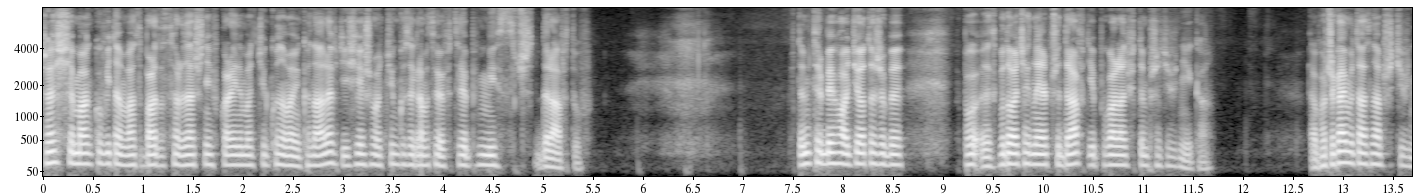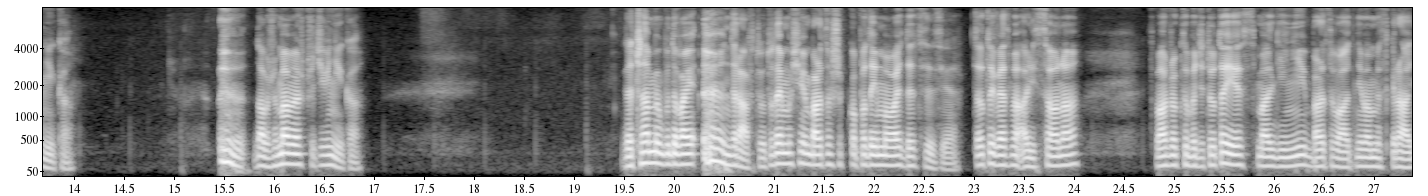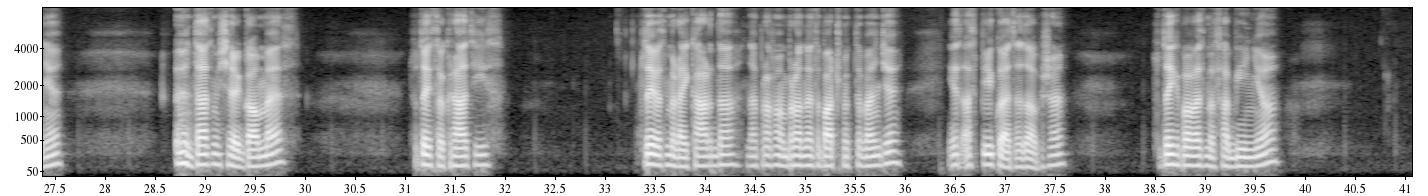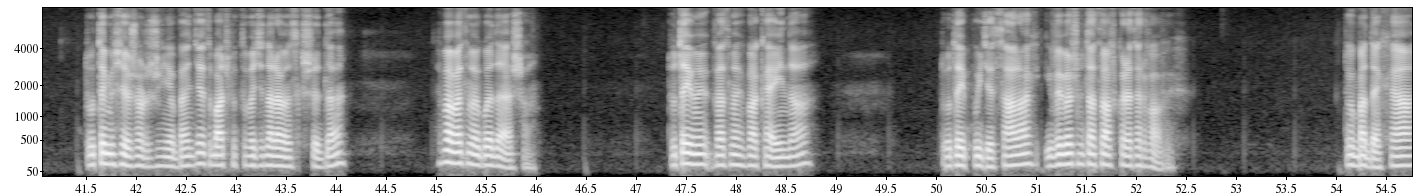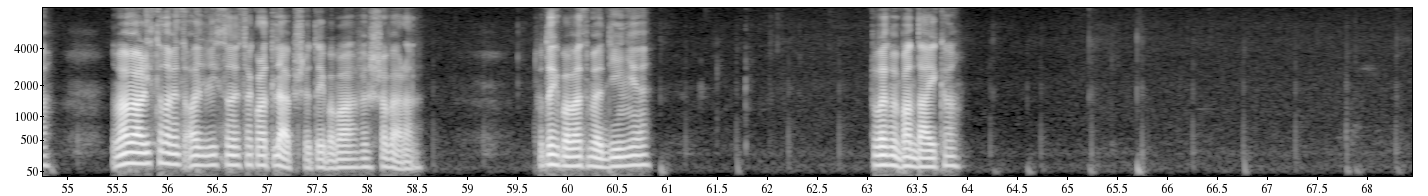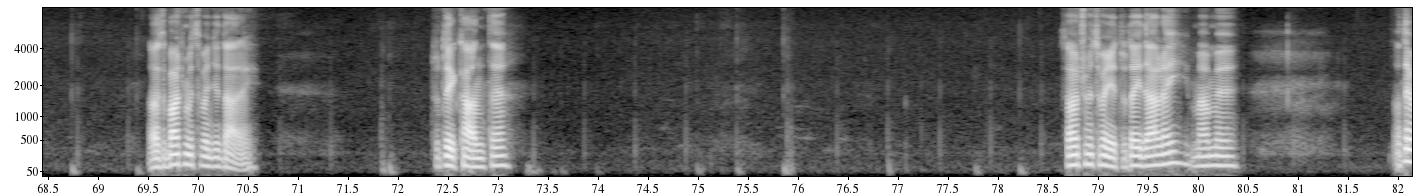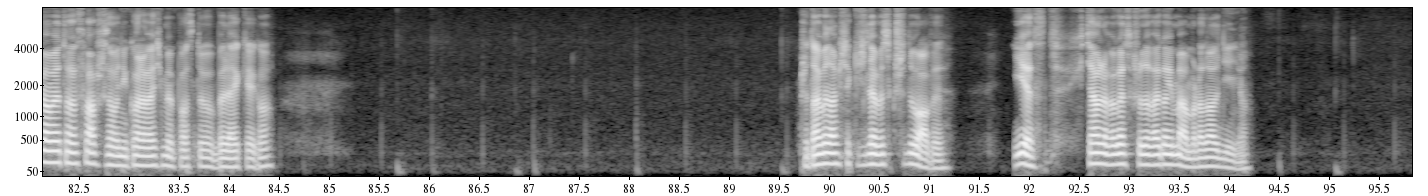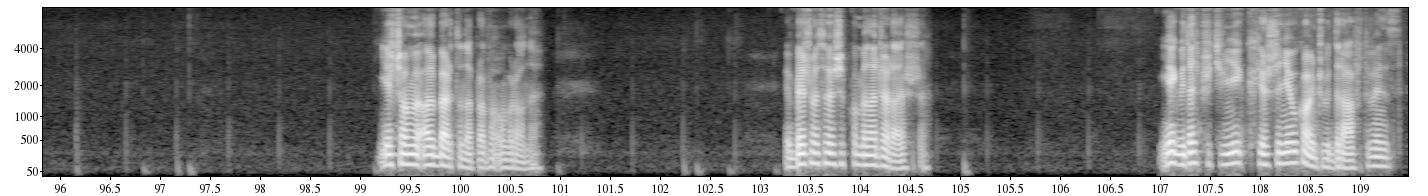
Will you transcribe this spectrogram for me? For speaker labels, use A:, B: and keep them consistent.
A: Cześć siemanko, witam was bardzo serdecznie w kolejnym odcinku na moim kanale. W dzisiejszym odcinku zagram sobie w tryb mistrz draftów. W tym trybie chodzi o to, żeby zbudować jak najlepszy draft i pokonać w tym przeciwnika. A poczekajmy teraz na przeciwnika. Dobrze, mamy już przeciwnika. Zaczynamy budowanie draftu. Tutaj musimy bardzo szybko podejmować decyzje. Tutaj wezmę Alisona. Zobaczmy kto będzie tutaj. Jest Maldini, bardzo ładnie, mamy zgranie. Teraz myślę Gomez. Tutaj Sokratis. Tutaj wezmę Rijkaarda. Na prawą obronę zobaczmy kto będzie. Jest Aspilicueta, dobrze. Tutaj chyba wezmę Fabinho. Tutaj myślę, że Jorginho będzie. Zobaczmy kto będzie na lewym skrzydle. Chyba wezmę Guedesza. Tutaj wezmę chyba Keina. Tutaj pójdzie Salah i wybierzmy teraz ławkę rezerwowych. Tu chyba DH. No mamy Alistona, więc Aliston jest akurat lepszy, tutaj bo ma wyższy. Tutaj chyba wezmę linię. Tu wezmę Bandajka. Ale zobaczmy co będzie dalej. Tutaj Kantę. Zobaczmy co będzie tutaj dalej. Mamy... No tutaj mamy to słabszy zawodnik, ale weźmy po prostu byle jakiego. Przydałby nam się jakiś lewy skrzydłowy. Jest. Chciałem lewego skrzydłowego i mam, Ronaldinho. Jeszcze mamy Alberto na prawą obronę. Wybierzmy sobie szybko menadżera jeszcze. Jak widać przeciwnik jeszcze nie ukończył draftu, więc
